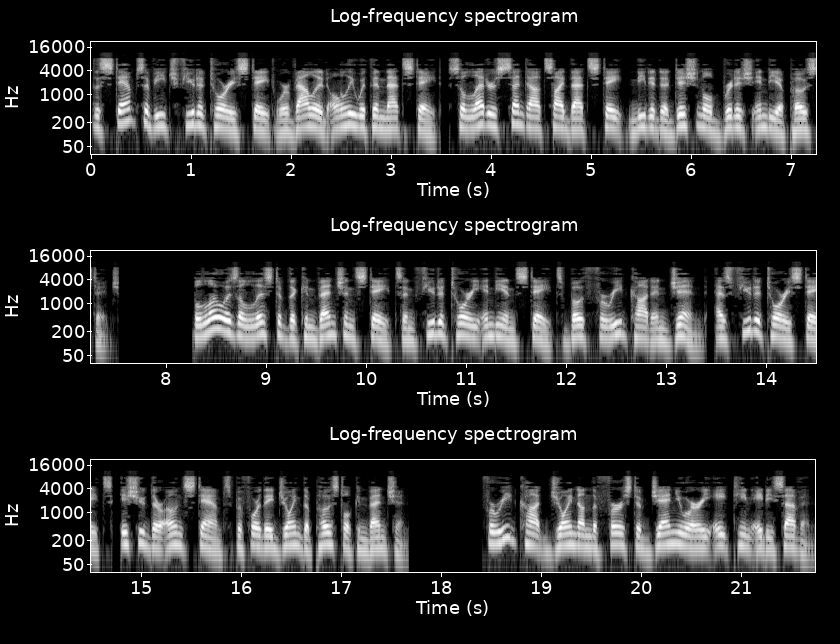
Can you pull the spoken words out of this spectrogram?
The stamps of each feudatory state were valid only within that state, so letters sent outside that state needed additional British India postage. Below is a list of the convention states and feudatory Indian states both Faridkot and Jind, as feudatory states, issued their own stamps before they joined the postal convention. Faridkot joined on 1 January 1887.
